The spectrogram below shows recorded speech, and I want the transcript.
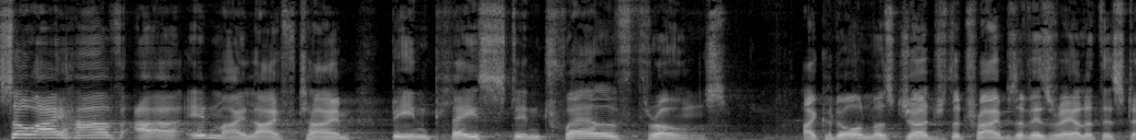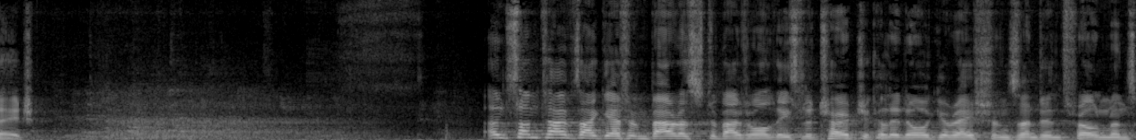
So I have, uh, in my lifetime, been placed in 12 thrones. I could almost judge the tribes of Israel at this stage. And sometimes I get embarrassed about all these liturgical inaugurations and enthronements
